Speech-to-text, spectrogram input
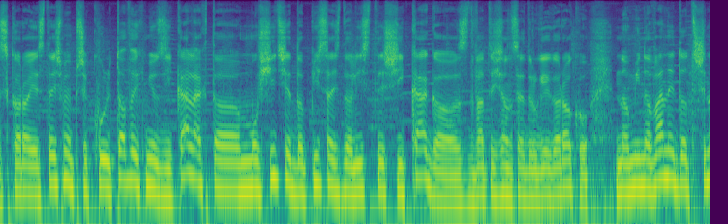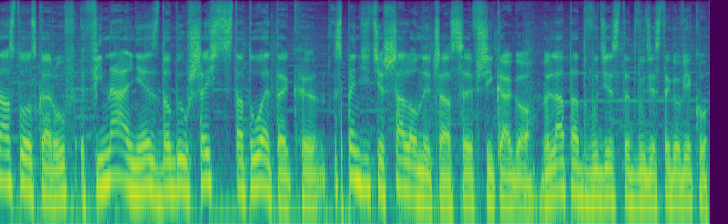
Skoro jesteśmy przy kultowych musicalach, to musicie dopisać do listy Chicago z 2002 roku. Nominowany do 13 Oscarów, finalnie zdobył 6 statuetek. Spędzicie szalony czas w Chicago. Lata 20 XX wieku.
